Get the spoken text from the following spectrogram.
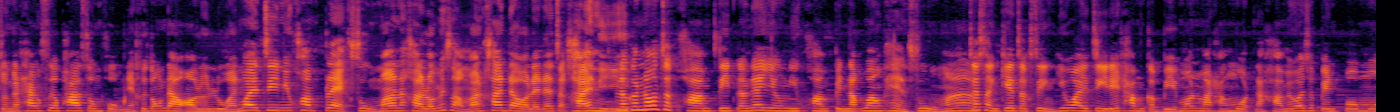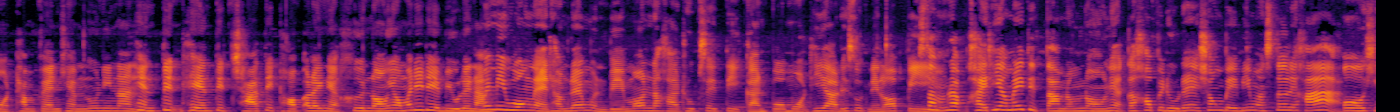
จนกระทั่งเสื้อผ้าทรงผมเนี่ยคือต้องเดาเอาล้วนๆ YG มีความแปลกสูงมากนะคะ เราไม่สามารถคาดเดาอะไรได้จากค่ายนี้ แล้วก็นอกจากความติดแล้วเนี่ยยังมีความเป็นนักวางแผนสูงมาก จะสังเกตจากสิ่งที่ YG ได้ทำกับเบมอนมาทั้งหมดนะคะ ไม่ว่าจะเป็นโปรโมททำแฟนแคมนู่นนี่นั่น เห็นติดเทรนด์ติดชาร์ตติดท็อปอะไรเนี่ยคือน้องยังไม่ได้เดบิวต์เลยนะไม่มีวงไหนทำได้เหมือนเบมอนนะคะ ทุบสถิติการโปรโมทที่ยาวที่สุดในรอบปีสำหรับใครที่ยังไม่ได้ติดตามน้องๆ เนี่ยก็เข้าไปดูได้ในช่อง Baby Monster เลยค่ะ โอเค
